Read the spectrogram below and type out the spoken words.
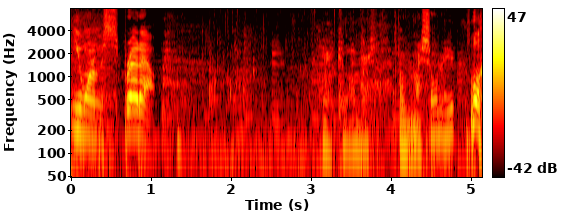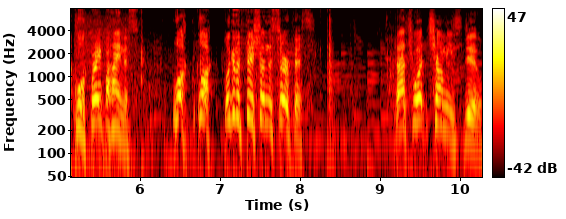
You want them to spread out. Here, come over, over my shoulder here. Look, look, right behind us. Look, look, look at the fish on the surface. That's what chummies do.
